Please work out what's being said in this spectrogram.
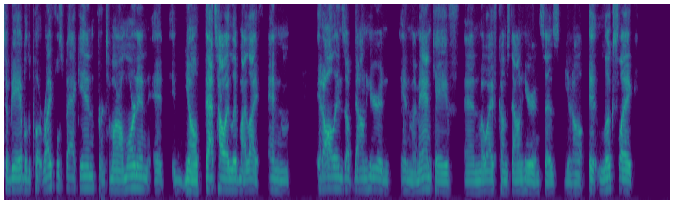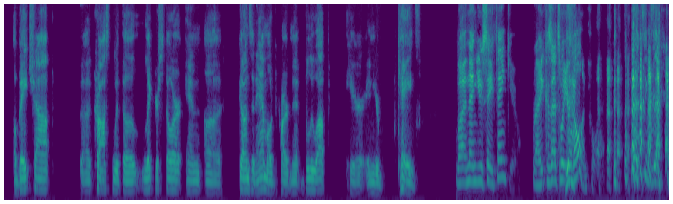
to be able to put rifles back in for tomorrow morning. It, it you know, that's how I live my life. And it all ends up down here in in my man cave and my wife comes down here and says you know it looks like a bait shop uh, crossed with a liquor store and a guns and ammo department blew up here in your cave well and then you say thank you right because that's what you're yeah. going for that's exactly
